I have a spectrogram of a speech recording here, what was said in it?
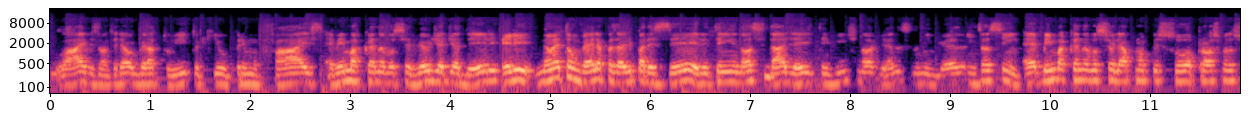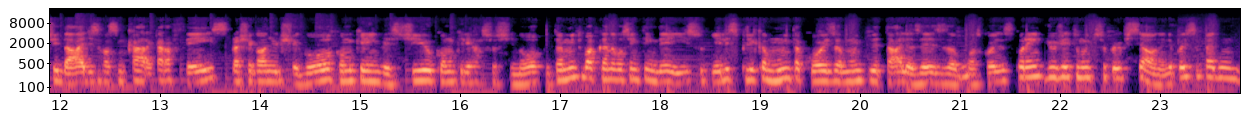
lives, material gratuito que o Primo faz. É bem bacana você ver o dia a dia dele. Ele não é tão velho, apesar de parecer, ele tem nossa idade aí, tem 29 anos, se não me engano. Então, assim, é bem bacana você olhar para uma pessoa próxima da sua idade e falar assim, cara, o cara fez para chegar onde ele chegou, como que ele investiu, como que ele raciocinou. Então é muito bacana você entender isso. E ele explica muita coisa, muito detalhe, às vezes, algumas coisas, porém de um jeito muito superficial, né? Depois você pega um,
